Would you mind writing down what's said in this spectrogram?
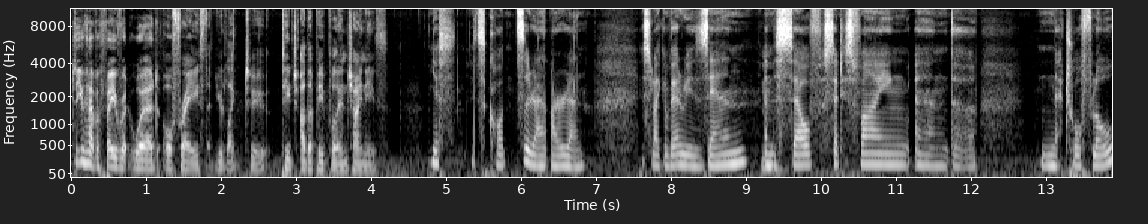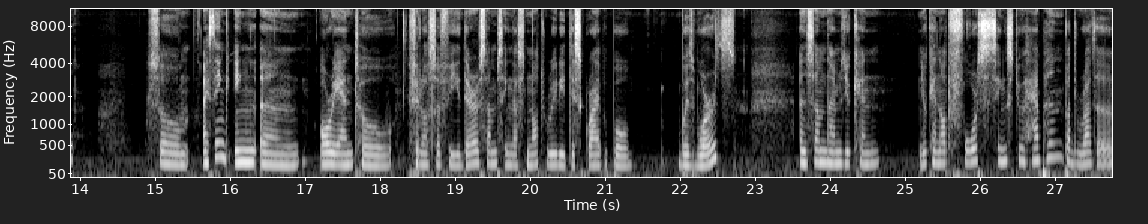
Do you have a favorite word or phrase that you'd like to teach other people in Chinese? Yes, it's called 自然而然. it's like a very zen mm. and self-satisfying and uh, natural flow. So I think in um, Oriental philosophy, there is something that's not really describable with words, and sometimes you can you cannot force things to happen, but rather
